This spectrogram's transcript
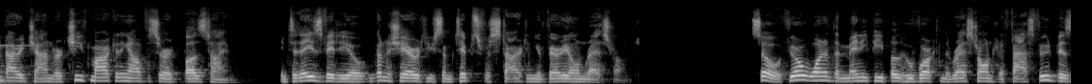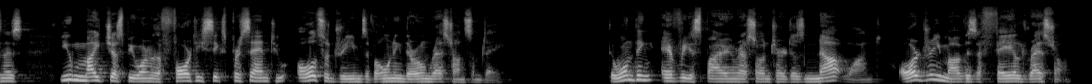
I'm Barry Chandler, Chief Marketing Officer at Buzztime. In today's video, I'm going to share with you some tips for starting your very own restaurant. So, if you're one of the many people who've worked in the restaurant or the fast food business, you might just be one of the 46% who also dreams of owning their own restaurant someday. The one thing every aspiring restaurateur does not want or dream of is a failed restaurant.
